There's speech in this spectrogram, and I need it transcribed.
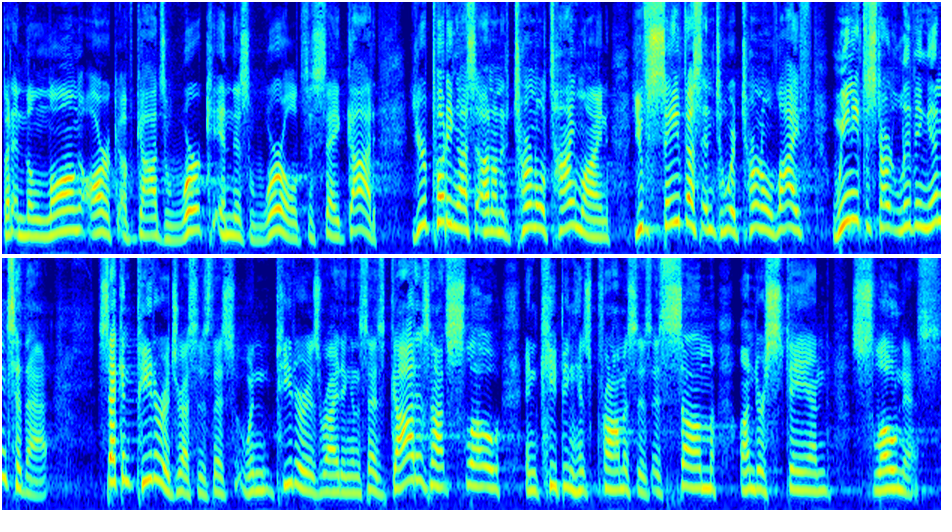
but in the long arc of God's work in this world to say, God, you're putting us on an eternal timeline. You've saved us into eternal life. We need to start living into that. Second Peter addresses this when Peter is writing and says, God is not slow in keeping his promises, as some understand slowness.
